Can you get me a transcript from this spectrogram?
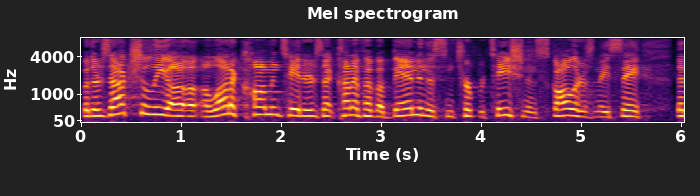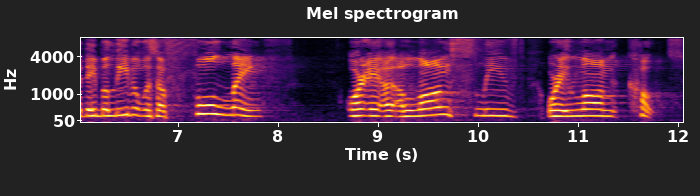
But there's actually a, a, lot of commentators that kind of have abandoned this interpretation and scholars, and they say that they believe it was a full length or a, a long sleeved or a long coat.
